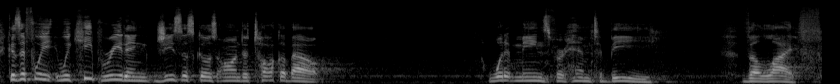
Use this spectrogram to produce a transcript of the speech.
Because if we, we keep reading, Jesus goes on to talk about what it means for him to be the life.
